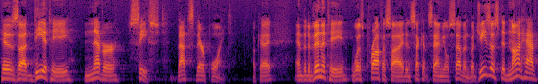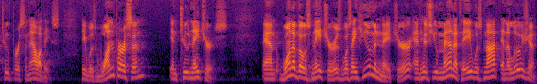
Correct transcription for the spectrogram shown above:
His uh, deity never ceased. That's their point. Okay? And the divinity was prophesied in 2 Samuel 7. But Jesus did not have two personalities. He was one person in two natures. And one of those natures was a human nature, and his humanity was not an illusion.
